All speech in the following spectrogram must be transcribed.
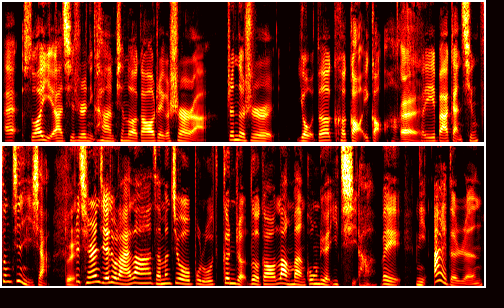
哎，所以啊，其实你看拼乐高这个事儿啊，真的是有的可搞一搞哈，哎可以把感情增进一下。对这，情人节就来了，咱们就不如跟着乐高浪漫攻略一起哈、为你爱的人。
